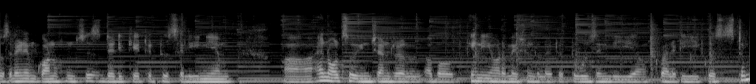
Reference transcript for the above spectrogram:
So Selenium conference is dedicated to Selenium uh, and also in general about any automation related tools in the uh, quality ecosystem.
